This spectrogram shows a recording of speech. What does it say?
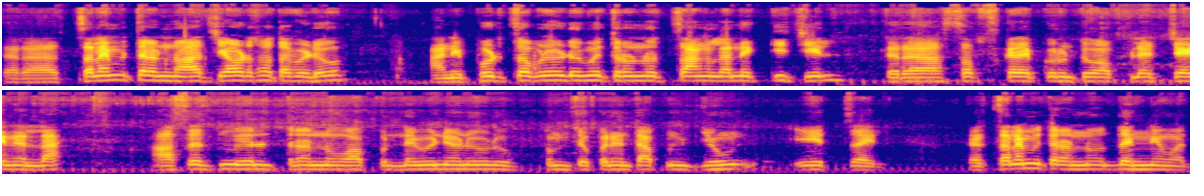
तर चला मित्रांनो आज एवढाच होता व्हिडिओ. आणि पुढचा व्हिडिओ मित्रांनो चांगला नक्कीच येईल. तर सबस्क्राईब करून ठेवू आपल्या चॅनलला असंच मित्रांनो आपण नवीन नवीन व्हिडिओ तुमच्यापर्यंत आपण घेऊन येत जाईल. तर चला मित्रांनो धन्यवाद.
